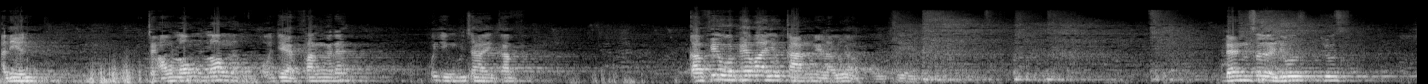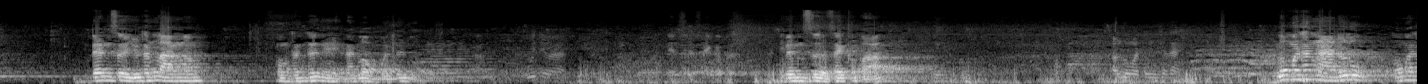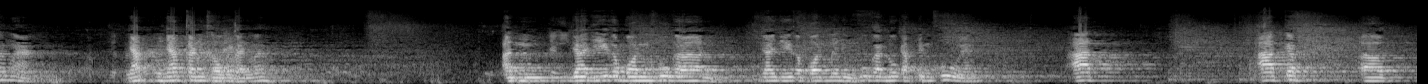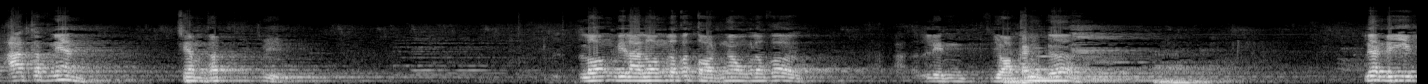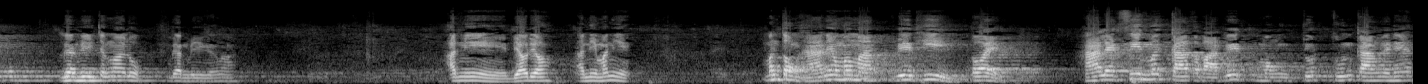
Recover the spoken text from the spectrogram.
อันนี้จะเอาลองลองเอาแยกฟังกันนะ ผู้หญิงผู้ชายกับ กาฟิลกับแค่ว่าอยู่กลางนี่แหละลูกโอเคแดนเซอร์อยู่อยู่แดนเซอร์อยู่ทั้งล่างเนาะของทั้งเรื่องเองนักร้องวันเรื่องแดนเซอร์ใส่กระบะเอาลงมาตรงนี้ก็ได้ลงมาทางหน้าด้วยลูกลงมาทางหน้า ยับยับกันเข้ากันมั้ยอันยายีกับบอลคู่กันยายีกับบอลมาอยู่คู่กันลูกจับเป็นคู่ไงอาร์ตอาร์ตกับเอ่ออาร์ตกับแน่นแชมป์ครับพี่ร้องเวลาร้องเราก็ตอดเงาเราก็เล่นหยอกกันเด้อเลื่อนไปอีก เลื่อนไปอีกจังน้อยลูก เลื่อนไปอีกจังน้อย อันนี้เดี๋ยวเดี๋ยวอันนี้มันนี่มันต้องหาแนวมามักเวทีต้อย หาแล็กซินมากากระบาดเวทมองจุดศูนย์กลางเลยเนี่ย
